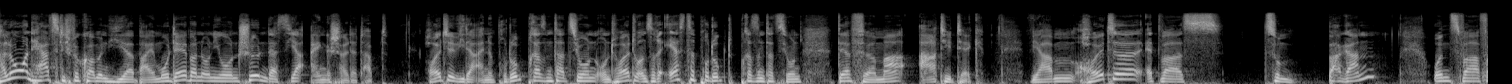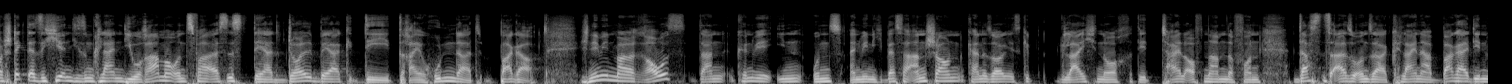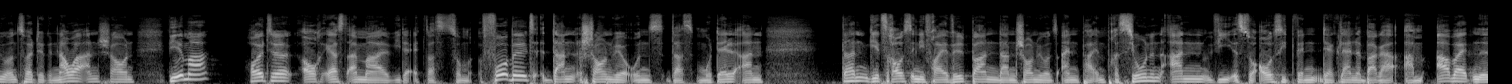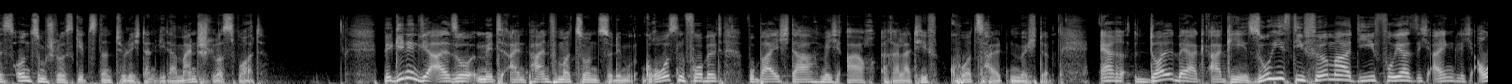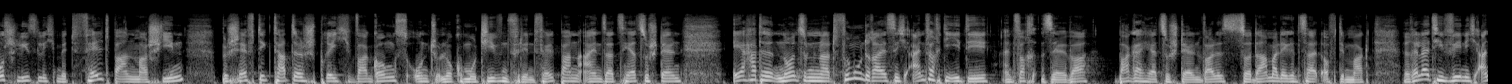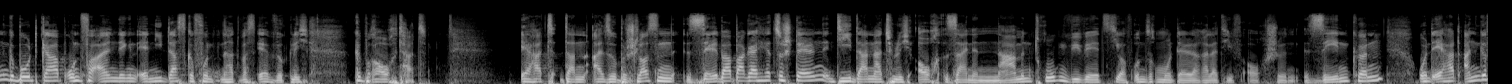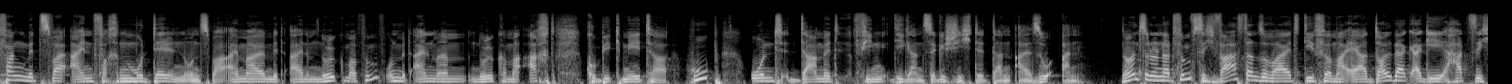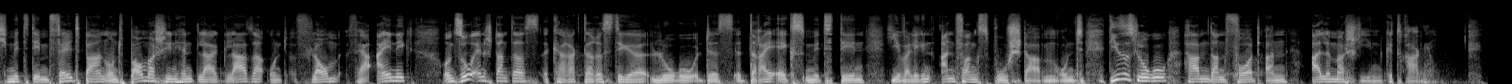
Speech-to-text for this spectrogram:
Hallo und herzlich willkommen hier bei Modellbahn Union. Schön, dass ihr eingeschaltet habt. Heute wieder eine Produktpräsentation und heute unsere erste Produktpräsentation der Firma Artitech. Wir haben heute etwas zum Baggern. Und zwar versteckt er sich hier in diesem kleinen Diorama und zwar es ist der Dollberg D300 Bagger. Ich nehme ihn mal raus, dann können wir ihn uns ein wenig besser anschauen. Keine Sorge, es gibt gleich noch Detailaufnahmen davon. Das ist also unser kleiner Bagger, den wir uns heute genauer anschauen. Wie immer Heute auch erst einmal wieder etwas zum Vorbild, dann schauen wir uns das Modell an. Dann geht's raus in die freie Wildbahn, dann schauen wir uns ein paar Impressionen an, wie es so aussieht, wenn der kleine Bagger am Arbeiten ist und zum Schluss gibt's natürlich dann wieder mein Schlusswort. Beginnen wir also mit ein paar Informationen zu dem großen Vorbild, wobei ich da mich auch relativ kurz halten möchte. R. Dollberg AG, so hieß die Firma, die vorher sich eigentlich ausschließlich mit Feldbahnmaschinen beschäftigt hatte, sprich Waggons und Lokomotiven für den Feldbahneinsatz herzustellen. Er hatte 1935 einfach die Idee, einfach selber Bagger herzustellen, weil es zur damaligen Zeit auf dem Markt relativ wenig Angebot gab und vor allen Dingen er nie das gefunden hat, was er wirklich gebraucht hat. Er hat dann also beschlossen, selber Bagger herzustellen, die dann natürlich auch seinen Namen trugen, wie wir jetzt hier auf unserem Modell relativ auch schön sehen können. Und er hat angefangen mit zwei einfachen Modellen, und zwar einmal mit einem 0,5 und mit einem 0,8 Kubikmeter Hub. Und damit fing die ganze Geschichte dann also an. 1950 war es dann soweit. Die Firma R. Dollberg AG hat sich mit dem Feldbahn- und Baumaschinenhändler Glaser und Flaum vereinigt und so entstand das charakteristische Logo des Dreiecks mit den jeweiligen Anfangsbuchstaben. Und dieses Logo haben dann fortan alle Maschinen getragen.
